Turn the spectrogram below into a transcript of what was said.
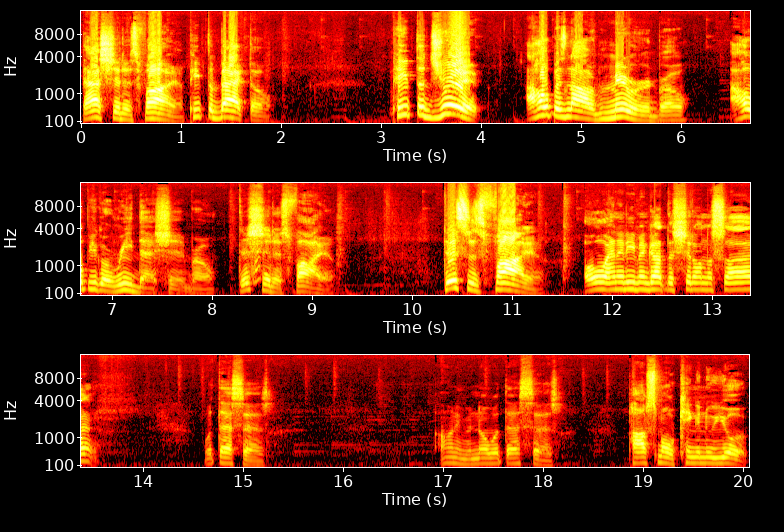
That shit is fire. Peep the back though. Peep the drip. I hope it's not mirrored, bro. I hope you can read that shit, bro. This shit is fire. This is fire. Oh, and it even got the shit on the side. What that says? I don't even know what that says. Pop Smoke, King of New York.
